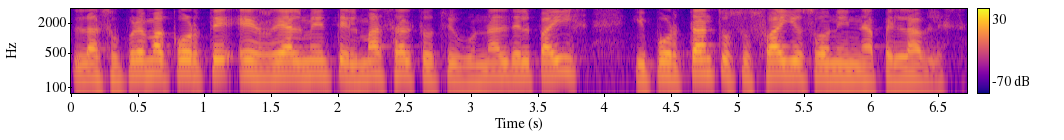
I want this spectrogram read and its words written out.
la Suprema Corte es realmente el más alto tribunal del país y por tanto sus fallos son inapelables.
